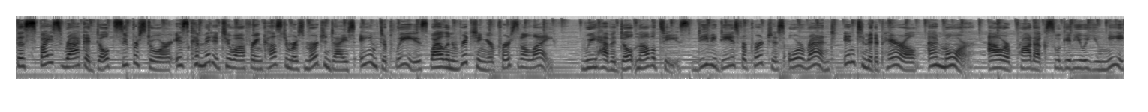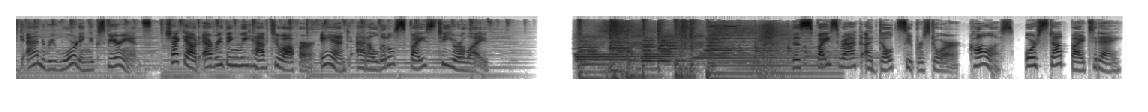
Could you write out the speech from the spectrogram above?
The Spice Rack Adult Superstore is committed to offering customers merchandise aimed to please while enriching your personal life. We have adult novelties, DVDs for purchase or rent, intimate apparel, and more. Our products will give you a unique and rewarding experience. Check out everything we have to offer and add a little spice to your life. The Spice Rack Adult Superstore. Call us or stop by today.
